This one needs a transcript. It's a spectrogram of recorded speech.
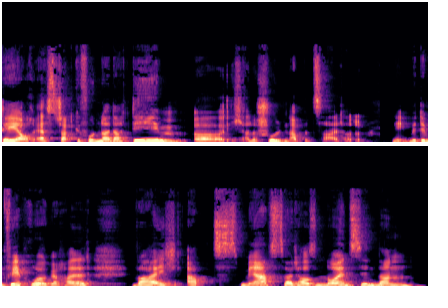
der ja auch erst stattgefunden hat, nachdem äh, ich alle Schulden abbezahlt hatte nee, mit dem Februargehalt war ich ab März 2019 dann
